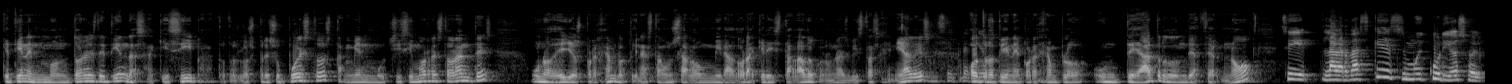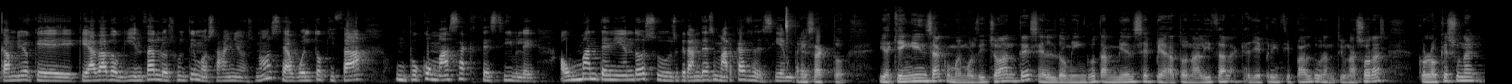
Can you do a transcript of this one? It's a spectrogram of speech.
que tienen montones de tiendas, aquí sí, para todos los presupuestos, también muchísimos restaurantes, uno de ellos, por ejemplo, tiene hasta un salón mirador acristalado con unas vistas geniales. Otro tiene, por ejemplo, un teatro donde hacer no. Sí, la verdad es que es muy curioso el cambio que, que ha dado Ginza en los últimos años, ¿no? Se ha vuelto quizá un poco más accesible, aún manteniendo sus grandes marcas de siempre. Exacto. Y aquí en Ginza, como hemos dicho antes, el domingo también se peatonaliza la calle principal durante unas horas, con lo que es una,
